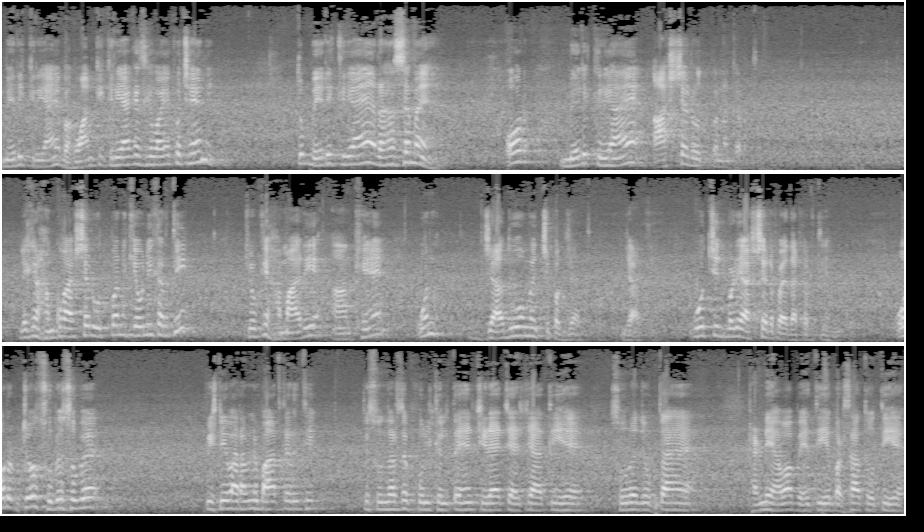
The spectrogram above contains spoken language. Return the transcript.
मेरी क्रियाएँ भगवान की क्रिया के सिवाय कुछ है नहीं। तो मेरी क्रियाएँ रहस्यमय हैं और मेरी क्रियाएँ आश्चर्य उत्पन्न करती लेकिन हमको आश्चर्य उत्पन्न क्यों नहीं करती? क्योंकि हमारी आँखें उन जादुओं में चिपक जाती जाके वो चीज़ बड़ी आश्चर्य पैदा करती है हमको। और जो सुबह सुबह पिछली बार हमने बात करी थी कि सुंदर से फूल खिलते हैं चिड़िया चहचहाती है, सूरज उगता है, ठंडी हवा बहती है, बरसात होती है,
